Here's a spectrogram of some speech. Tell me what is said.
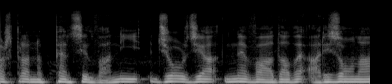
ashpra në Pensilvani, Xhorxhia, Nevada dhe Arizona.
